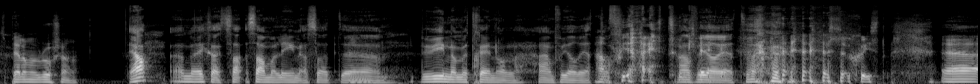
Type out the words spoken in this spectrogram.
Spelar med brorsan? Ja, men exakt sa- samma lina så att eh, vi vinner med 3-0. Han får göra ett. Han får göra ett, Han får göra ett. Schysst. Eh,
